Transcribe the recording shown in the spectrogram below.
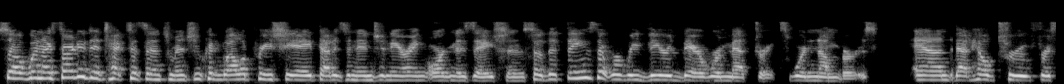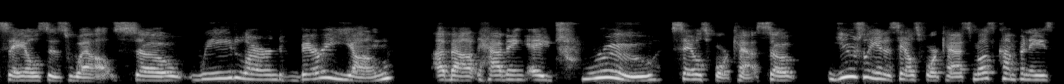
So when I started at Texas Instruments, you can well appreciate that as an engineering organization. So the things that were revered there were metrics, were numbers. And that held true for sales as well. So we learned very young about having a true sales forecast. So usually in a sales forecast, most companies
